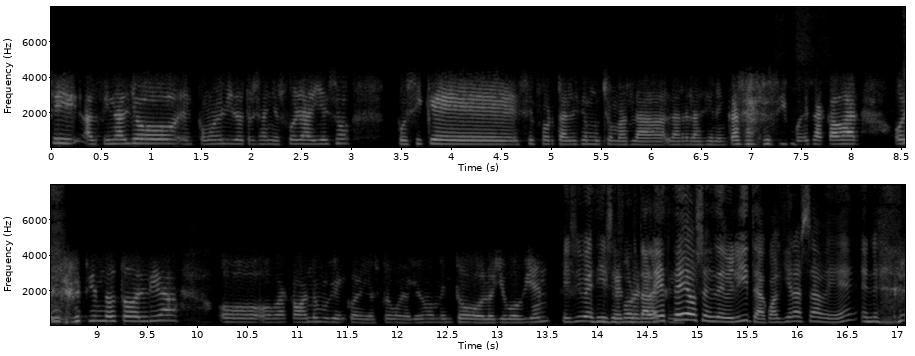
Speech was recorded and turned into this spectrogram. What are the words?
Sí, al final yo, eh, como he vivido tres años fuera y eso, pues sí que se fortalece mucho más la, la relación en casa. Eso sí, puedes acabar o discutiendo todo el día o, o, acabando muy bien con ellos. Pero bueno, yo de momento lo llevo bien. Eso iba a decir, ¿se fortalece que... o se debilita? Cualquiera sabe, ¿eh? En... Sí.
